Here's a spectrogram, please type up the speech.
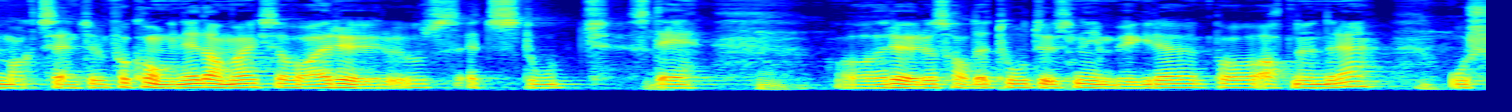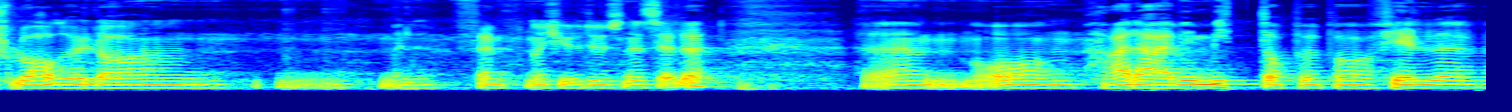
maktsentrum for kongen i Danmark, så var Røros et stort sted. Og Røros hadde 2000 innbyggere på 1800. Oslo hadde vel da mm, mellom 15 000 og 20 000 et sted. Um, og her er vi midt oppe på fjellet.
